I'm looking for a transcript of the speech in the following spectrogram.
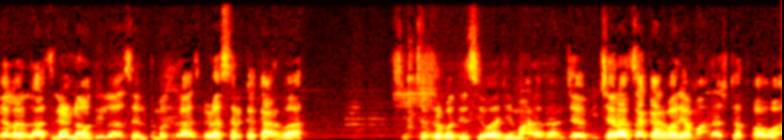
त्याला राजगड नाव दिलं असेल तर मग राजगडासारखा कारभार छत्रपती शिवाजी महाराजांच्या विचाराचा कारभार या महाराष्ट्रात व्हावा.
